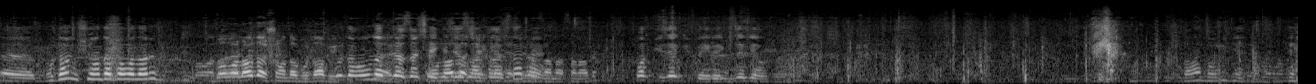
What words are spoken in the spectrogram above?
Ee, burada mı şu anda babaları? Babalar da şu anda burada abi. Burada onu da birazdan Onları çekeceğiz da çekeceğiz arkadaşlar. birazdan Evet. Hasan abi. Bak güzel küpeyle, güzel yavrular. Bana doğru geliyor. Gel.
